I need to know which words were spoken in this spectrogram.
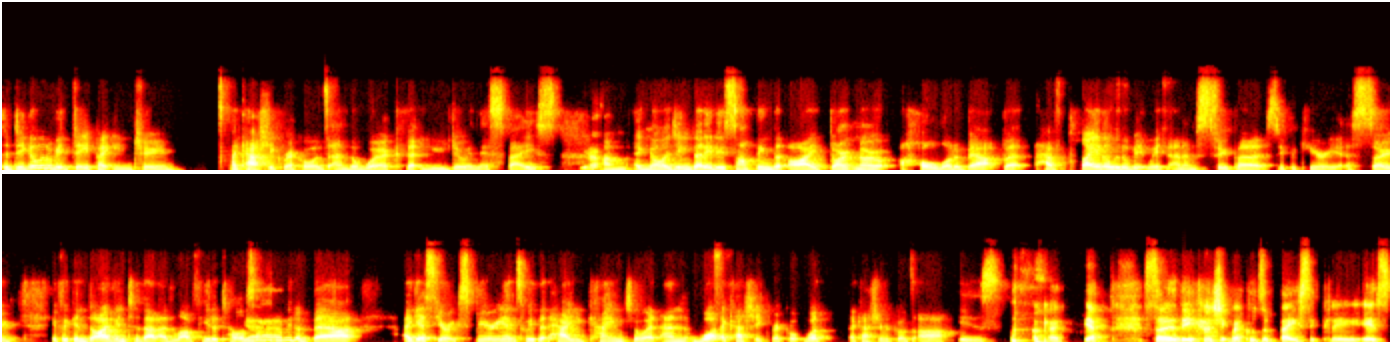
to dig a little bit deeper into Akashic Records and the work that you do in this space. Yeah. Um, acknowledging that it is something that I don't know a whole lot about, but have played a little bit with, and I'm super, super curious. So, if we can dive into that, I'd love for you to tell us yeah. a little bit about, I guess, your experience with it, how you came to it, and what Akashic Record, what Akashic Records are, is. okay. Yeah. So the Akashic Records are basically it's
